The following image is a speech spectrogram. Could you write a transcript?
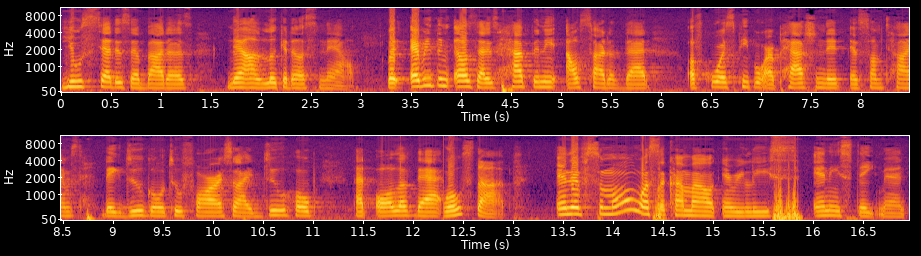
You said this about us. Now look at us now. But everything else that is happening outside of that, of course, people are passionate and sometimes they do go too far. So I do hope that all of that will stop And if Simone wants to come out and release any statement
